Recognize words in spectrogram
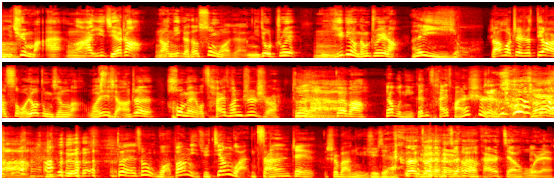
你去买，阿姨结账，然后你给他送过去，你就追，你一定能追上。哎呦，然后这是第二次，我又动心了。我一想，这后面有财团支持，对啊对吧？要不你跟财团试试？好事儿啊！对，就是我帮你去监管咱这是吧？女婿去。对，最后还是监护人。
